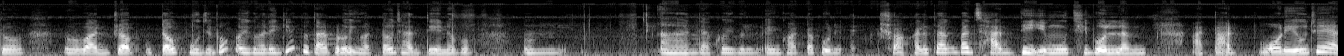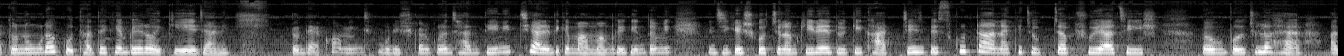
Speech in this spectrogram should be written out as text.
তো ওয়ার্ড্রপটাও পুজবো ওই ঘরে গিয়ে, তো তারপর ওই ঘরটাও ঝাড় দিয়ে নেব। আর দেখো এইগুলো এই ঘরটা পুরে, সকালে তো একবার ঝাড় দিয়ে মুছি বললামই। আর তারপরেও যে এত নোংরা কোথা থেকে বেরোয়, কে জানে? তো দেখো আমি পরিষ্কার করে ঝাঁট দিয়ে নিচ্ছি আর এদিকে মাম্মামকে কিন্তু আমি জিজ্ঞেস করছিলাম কী রে তুই কি খাচ্ছিস বিস্কুটটা নাকি চুপচাপ শুয়ে আছিস? তো বলছিল হ্যাঁ। আর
